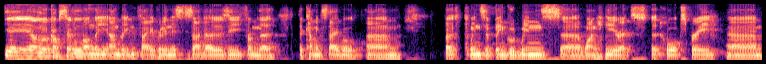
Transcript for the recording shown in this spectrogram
Yeah, yeah. Look, I've settled on the unbeaten favourite in this Zardozi from the the Cummings stable. Um, both wins have been good wins. Uh, one here at at Hawkesbury. Um,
